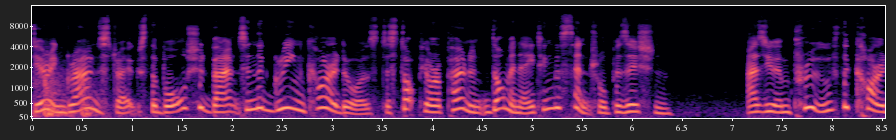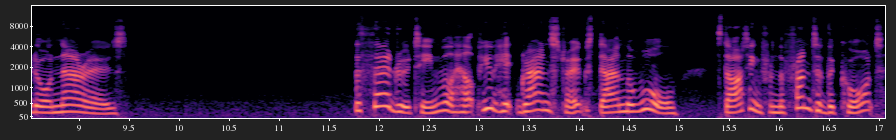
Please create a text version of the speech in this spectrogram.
During ground strokes, the ball should bounce in the green corridors to stop your opponent dominating the central position. As you improve, the corridor narrows. The third routine will help you hit ground strokes down the wall, starting from the front of the court,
